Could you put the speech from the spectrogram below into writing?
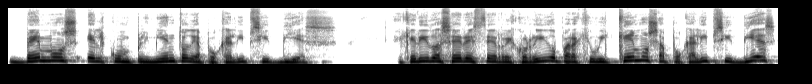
vemos el cumplimiento de Apocalipsis 10. He querido hacer este recorrido para que ubiquemos Apocalipsis 10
